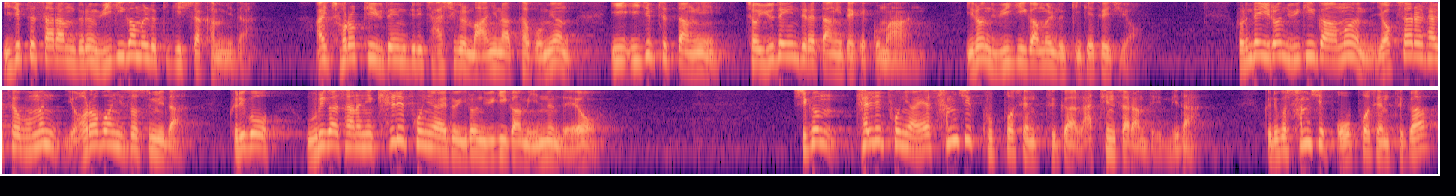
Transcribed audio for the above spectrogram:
이집트 사람들은 위기감을 느끼기 시작합니다. 아니 저렇게 유대인들이 자식을 많이 낳다 보면 이 이집트 땅이 저 유대인들의 땅이 되겠구만. 이런 위기감을 느끼게 되지요. 그런데 이런 위기감은 역사를 살펴보면 여러 번 있었습니다. 그리고 우리가 사는 이 캘리포니아에도 이런 위기감이 있는데요. 지금 캘리포니아의 39%가 라틴 사람들입니다. 그리고 35%가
